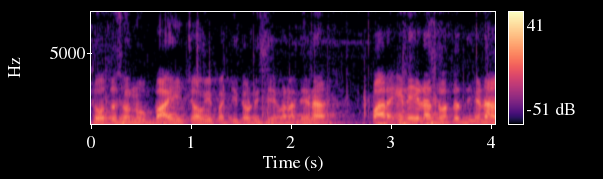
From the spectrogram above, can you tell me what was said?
ਦੁੱਧ ਤੁਹਾਨੂੰ 22 24 25 ਤੁਹਾਡੀ ਸੇਵਾ ਨਾਲ ਦੇਣਾ, ਪਰ ਇਹਨੇ ਜਿਹੜਾ ਦੁੱਧ ਦੇਣਾ,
